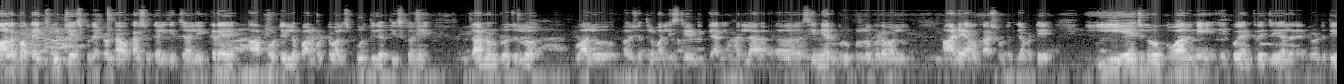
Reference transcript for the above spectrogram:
వాళ్ళకు ఒక ఎగ్జిబిట్ చేసుకునేటువంటి అవకాశం కలిగించాలి. ఇక్కడే ఆ పోటీల్లో పాల్గొంటే వాళ్ళు స్ఫూర్తిగా తీసుకొని రానున్న రోజుల్లో వాళ్ళు భవిష్యత్తులో మళ్ళీ స్టేట్కి కానీ మళ్ళీ సీనియర్ గ్రూపుల్లో కూడా వాళ్ళు ఆడే అవకాశం ఉంటుంది. కాబట్టి ఈ ఏజ్ గ్రూప్ వాళ్ళని ఎక్కువ ఎంకరేజ్ చేయాలనేటువంటిది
